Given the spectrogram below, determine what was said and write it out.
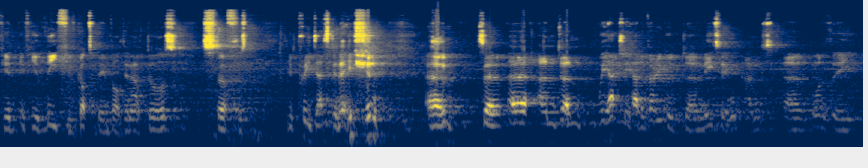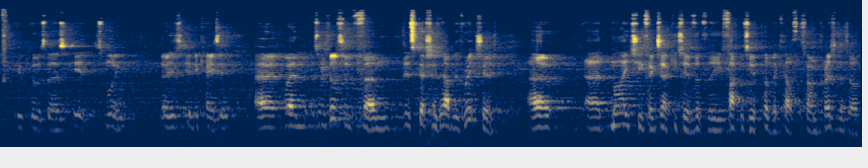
If, you? if you're Leaf, you've got to be involved in outdoors stuff. There's your predestination. um, so, uh, and um, we actually had a very good uh, meeting, and uh, one of the people who was there here this morning is indicating uh, when, as a result of um, the discussions we had with Richard, uh, uh, my chief executive of the Faculty of Public Health that I'm president of,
